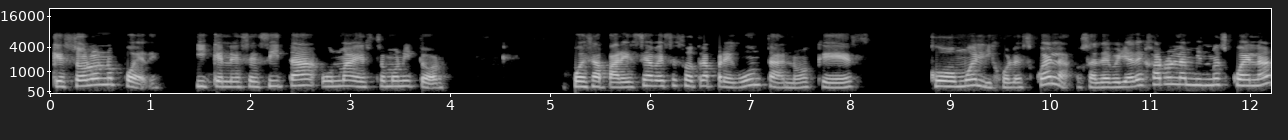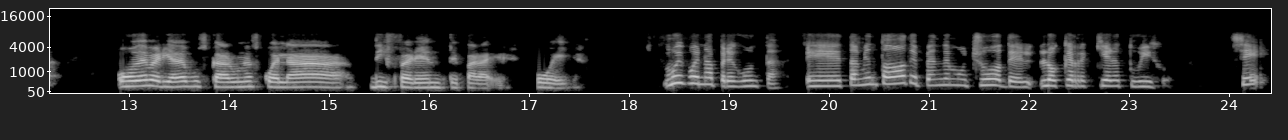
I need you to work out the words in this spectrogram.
que solo no puede y que necesita un maestro monitor, pues aparece a veces otra pregunta, ¿no? Que es, ¿cómo elijo la escuela? O sea, ¿debería dejarlo en la misma escuela o debería de buscar una escuela diferente para él o ella? Muy buena pregunta. Eh, también todo depende mucho de lo que requiere tu hijo, ¿sí?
